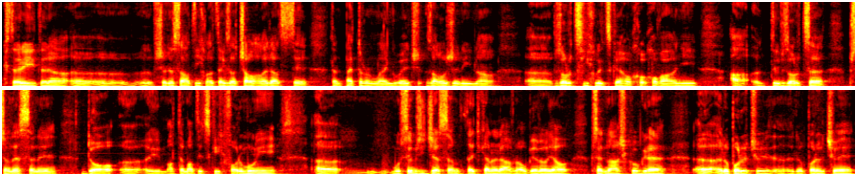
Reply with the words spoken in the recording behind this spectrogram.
který teda eh, v 60. letech začal hledat si ten pattern language založený na eh, vzorcích lidského chování a ty vzorce přeneseny do i matematických formulí. Musím říct, že jsem teďka nedávno objevil jeho přednášku, kde eh, doporučuji, doporučuji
